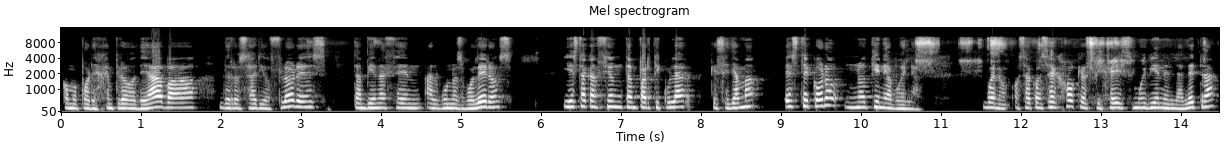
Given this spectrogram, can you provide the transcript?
como por ejemplo de ABBA, de Rosario Flores, también hacen algunos boleros. Y esta canción tan particular que se llama Este coro no tiene abuela. Bueno, os aconsejo que os fijéis muy bien en la letra.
